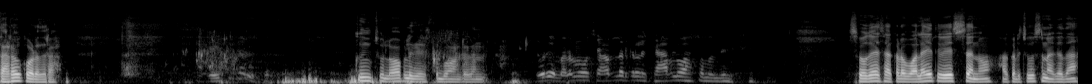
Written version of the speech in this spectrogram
తడవకూడదురా. కొంచెం లోపలికి వేస్తే బాగుంటుందని. సో గైస్ అక్కడ వల అయితే వేస్తాను. అక్కడ చూసినా కదా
